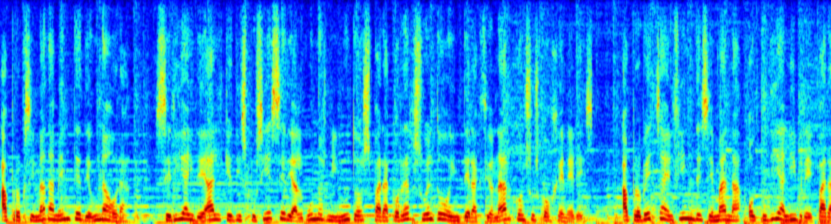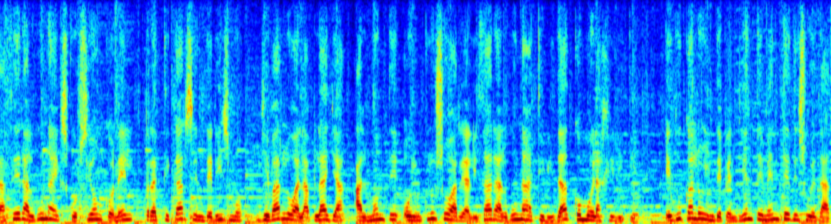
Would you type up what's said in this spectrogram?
aproximadamente de una hora. Sería ideal que dispusiese de algunos minutos para correr suelto o interaccionar con sus congéneres. Aprovecha el fin de semana o tu día libre para hacer alguna excursión con él, practicar senderismo, llevarlo a la playa, al monte o incluso a realizar alguna actividad como el agility. Edúcalo independientemente de su edad.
